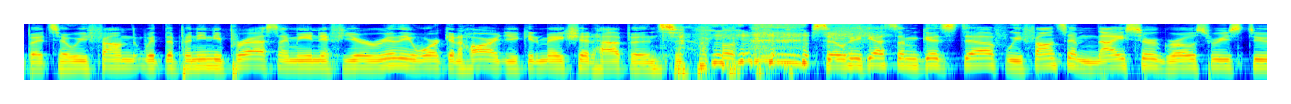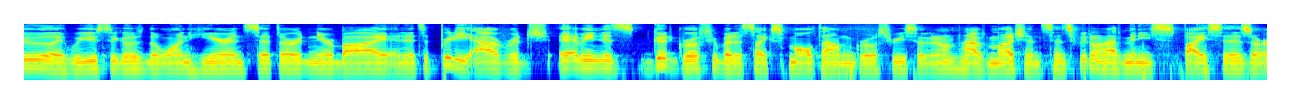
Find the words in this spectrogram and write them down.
But so we found with the panini press, I mean if you're really working hard you can make shit happen. So so we got some good stuff. We found some nicer groceries too. Like we used to go to the one here in Sittard nearby and it's a pretty average I mean it's good grocery but it's like small town grocery so they don't have much and since we don't have many spices or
